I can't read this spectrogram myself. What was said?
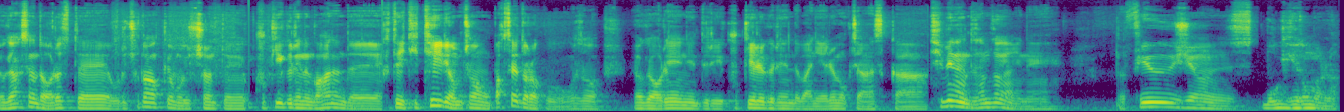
여기 학생들 어렸을 때 우리 초등학교 뭐 유치원 때 국기 그리는 거 하는데 그때 디테일이 엄청 빡세더라고. 그래서 여기 어린이들이 국기를 그리는데 많이 애를 먹지 않았을까. TV는 근데 삼성이 아니네. The Fusions. 목이 계속 말라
